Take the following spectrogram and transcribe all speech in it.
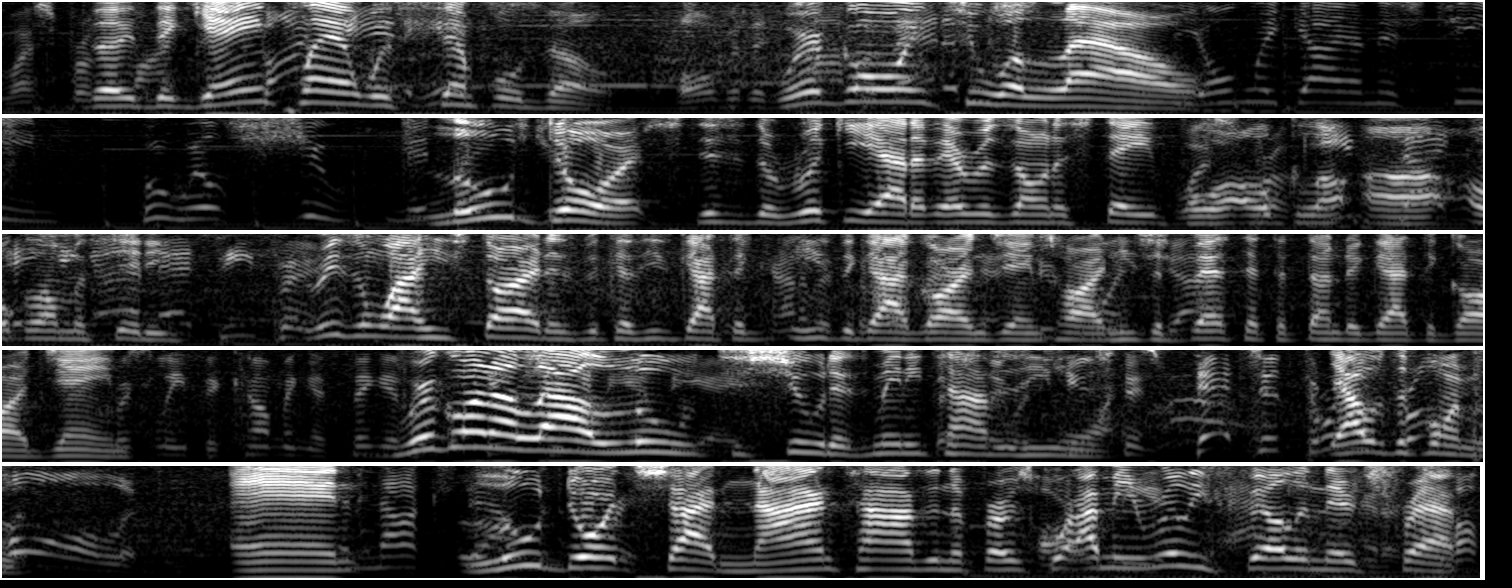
The, the game plan was simple, though. We're going to allow who will shoot. Lu Dort, this is the rookie out of Arizona State for Oklahoma, uh, Oklahoma City. The reason why he started is because he's got the he's the guy guarding James Harden. He's the best that the Thunder got to guard James. We're going to allow Lu to shoot as many times as he wants. That was the formula. And Lu Dort shot nine times in the first quarter. I mean, really fell in their trap.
